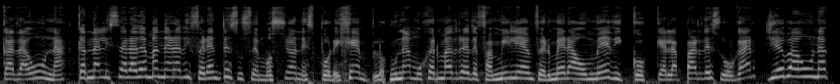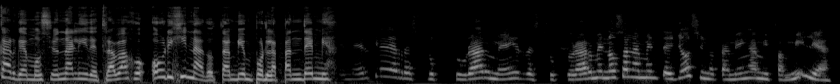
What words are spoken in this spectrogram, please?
Cada una canalizará de manera diferente sus emociones. Por ejemplo, una mujer madre de familia, enfermera o médico que a la par de su hogar lleva una carga emocional y de trabajo originado también por la pandemia. Tener que reestructurarme y reestructurarme no solamente yo, sino también a mi familia,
